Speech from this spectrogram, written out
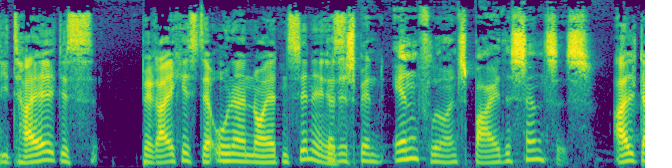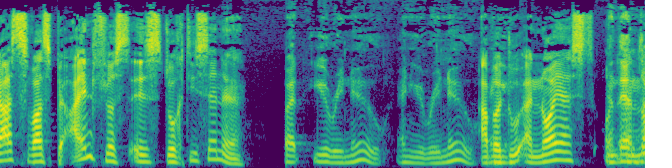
die Teil des Bereiches der unerneuerten Sinne that ist. has been influenced by the senses. All das, was beeinflusst ist durch die Sinne. But you renew and you renew. Aber and, you- du erneuerst und and then those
